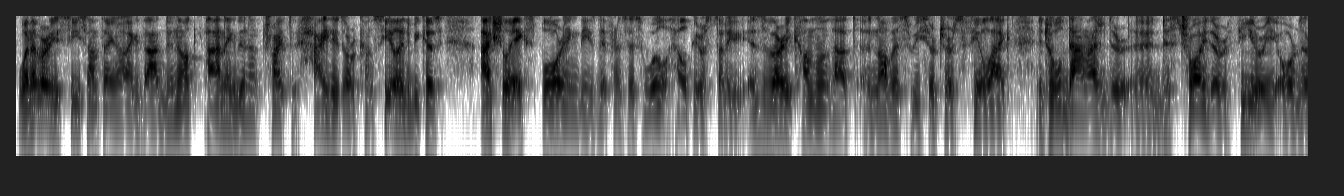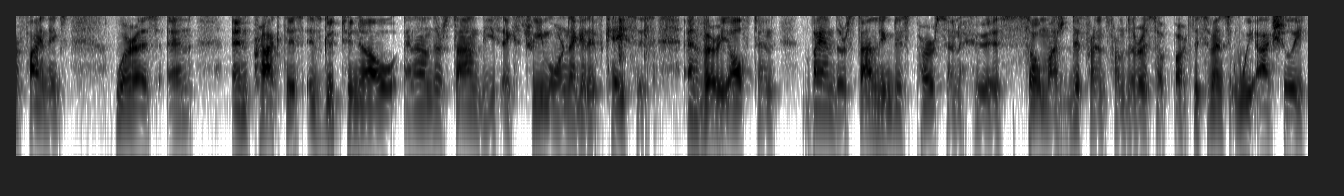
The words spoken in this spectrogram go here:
whenever you see something like that, do not panic, do not try to hide it or conceal it because actually exploring these differences will help your study. It's very common that uh, novice researchers feel like it will damage their, uh, destroy their theory or their findings Whereas in, in practice, it's good to know and understand these extreme or negative cases. And very often, by understanding this person who is so much different from the rest of participants, we actually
